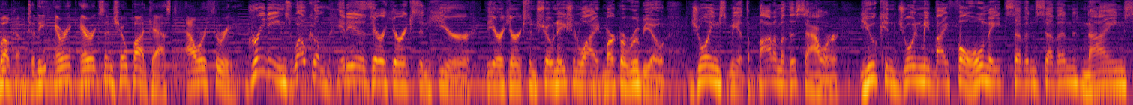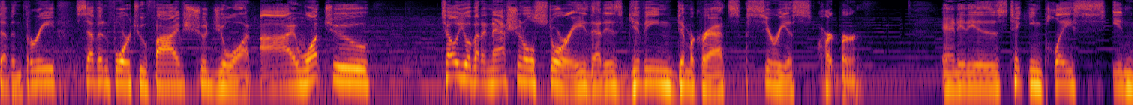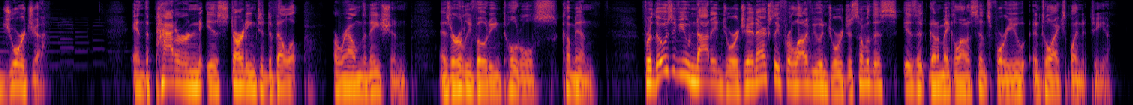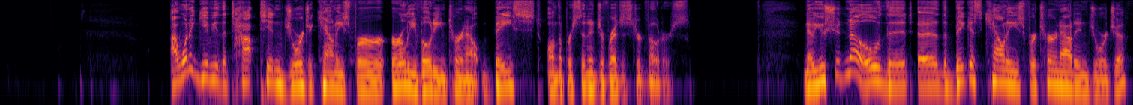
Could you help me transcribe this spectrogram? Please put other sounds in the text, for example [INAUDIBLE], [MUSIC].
Welcome to the Erick Erickson Show podcast, Hour 3. Greetings, welcome. It is Erick Erickson here. The Erick Erickson Show nationwide. Marco Rubio joins me at the bottom of this hour. You can join me by phone, 877 973 7425, should you want. I want to tell you about a national story that is giving Democrats serious heartburn and it is taking place in Georgia. And the pattern is starting to develop around the nation as early voting totals come in. For those of you not in Georgia, and actually for a lot of you in Georgia, some of this isn't going to make a lot of sense for you until I explain it to you. I want to give you the top 10 Georgia counties for early voting turnout based on the percentage of registered voters. Now, you should know that uh, the biggest counties for turnout in Georgia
